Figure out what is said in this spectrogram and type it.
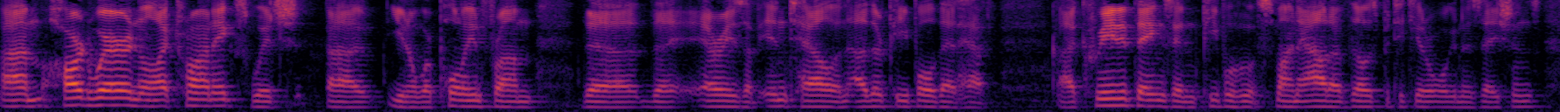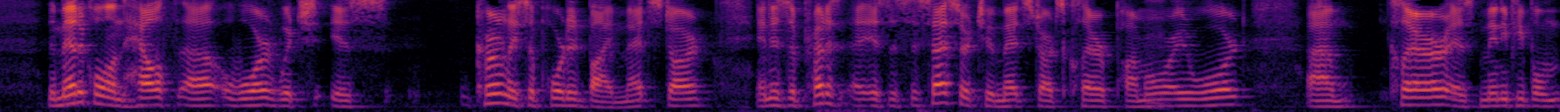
Um, hardware and electronics, which uh, you know we're pulling from the the areas of Intel and other people that have uh, created things and people who have spun out of those particular organizations. The Medical and Health uh, Award, which is currently supported by MedStart and is the, prede- is the successor to MedStart's Claire Pomeroy Award. Um, Claire, as many people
